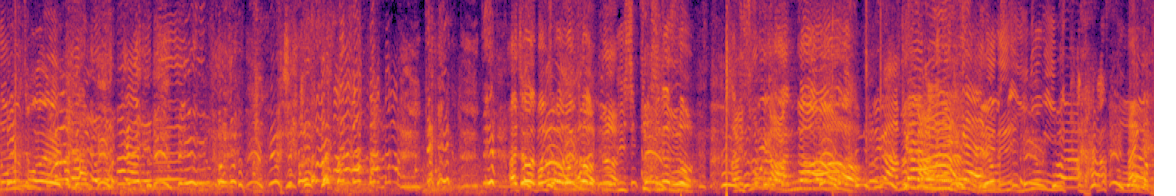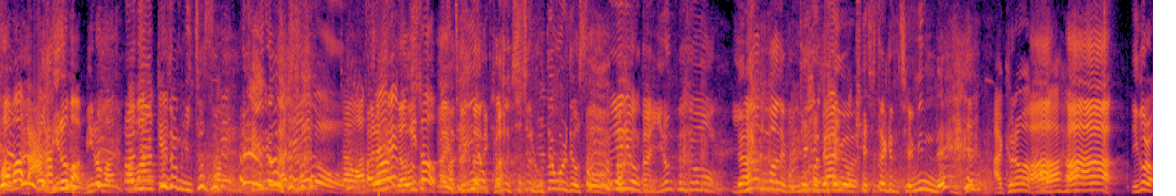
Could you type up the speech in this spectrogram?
너무 좋아해. 아 잠깐 멈춰봐 멈춰. 20초 지났어. 아니 소리가 안 나. 소리가 안 까르르 내가 봤을 때 인형이 이미 다 나갔어. 아니 그 봐봐 형 밀어봐 밀어봐. 아니. 표정 미쳤어? 다시 자 왔어? 여기서. 아니 태일이 형 방금 진짜 롯데월드였어. 일이 형 나 이런 표정 2년 만에 본 거야 야 이거 진짜 근데 재밌는데? 아 그러면 아, 봐봐 아, 형 아, 이걸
